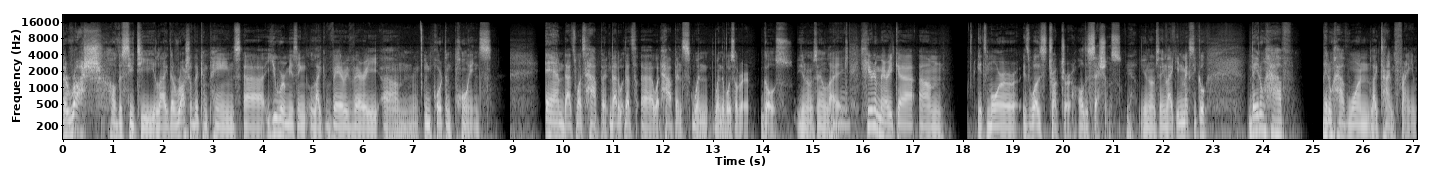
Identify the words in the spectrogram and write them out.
the rush of the city, like the rush of the campaigns, uh, you were missing like very, very um, important points, and that's what's happened. That that's uh, what happens when when the voiceover goes. You know what I'm saying? Like here in America. Um, it's more it's well structured all the sessions Yeah. you know what i'm saying like in mexico they don't have they don't have one like time frame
